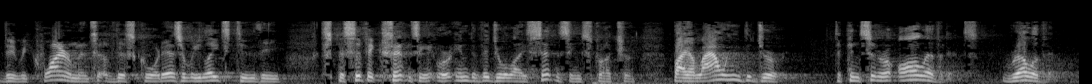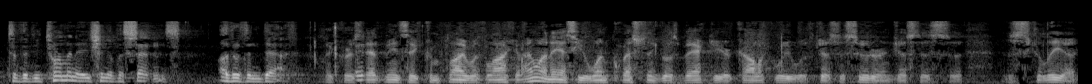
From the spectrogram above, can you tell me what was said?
the requirements of this court as it relates to the specific sentencing or individualized sentencing structure by allowing the jury to consider all evidence relevant to the determination of a sentence other than death. Of course, that means they comply with Lockett. I want to ask you one question that goes back to your colloquy with Justice Souter and Justice uh, Scalia.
